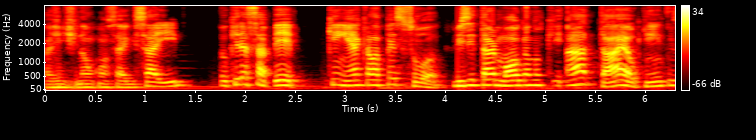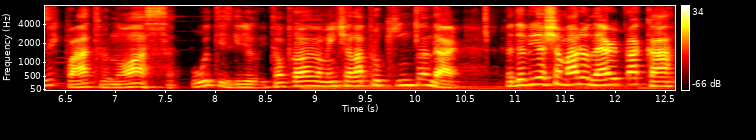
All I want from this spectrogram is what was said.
A gente não consegue sair. Eu queria saber quem é aquela pessoa. Visitar Moga no... Ah, tá. É o 504. Nossa. Putz, grilo. Então, provavelmente é lá pro quinto andar. Eu deveria chamar o Larry pra cá,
